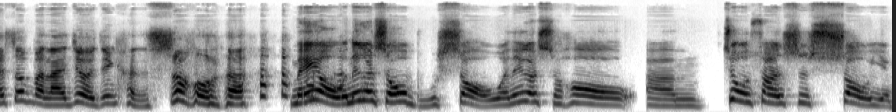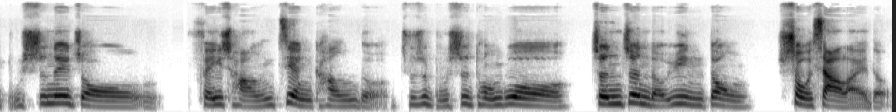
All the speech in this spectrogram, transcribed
还说本来就已经很瘦了？没有，我那个时候不瘦，我那个时候，嗯，就算是瘦，也不是那种非常健康的，就是不是通过真正的运动瘦下来的。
